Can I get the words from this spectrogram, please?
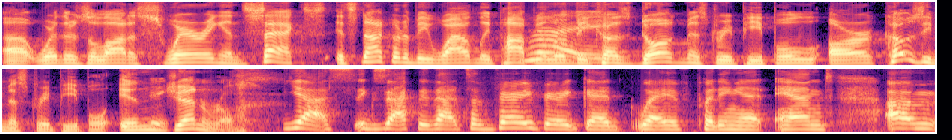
uh, where there's a lot of swearing and sex, it's not going to be wildly popular Right. because dog mystery people are cozy mystery people in general. Yes, exactly. That's a very, very good way of putting it. And, um,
